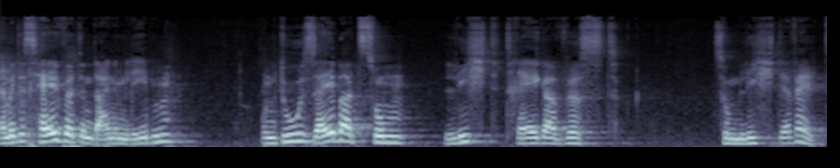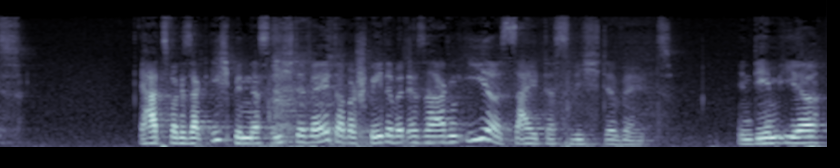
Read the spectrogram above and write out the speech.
Damit es hell wird in deinem Leben und du selber zum Lichtträger wirst zum Licht der Welt. Er hat zwar gesagt, ich bin das Licht der Welt, aber später wird er sagen, ihr seid das Licht der Welt, indem ihr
